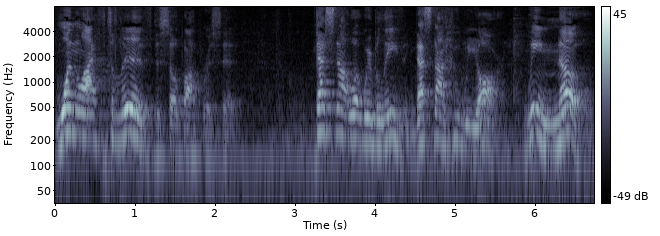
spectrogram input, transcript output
One life to live, the soap opera said. That's not what we're believing. That's not who we are. We know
